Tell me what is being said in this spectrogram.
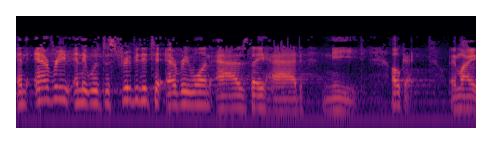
and every and it was distributed to everyone as they had need. Okay. Am I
